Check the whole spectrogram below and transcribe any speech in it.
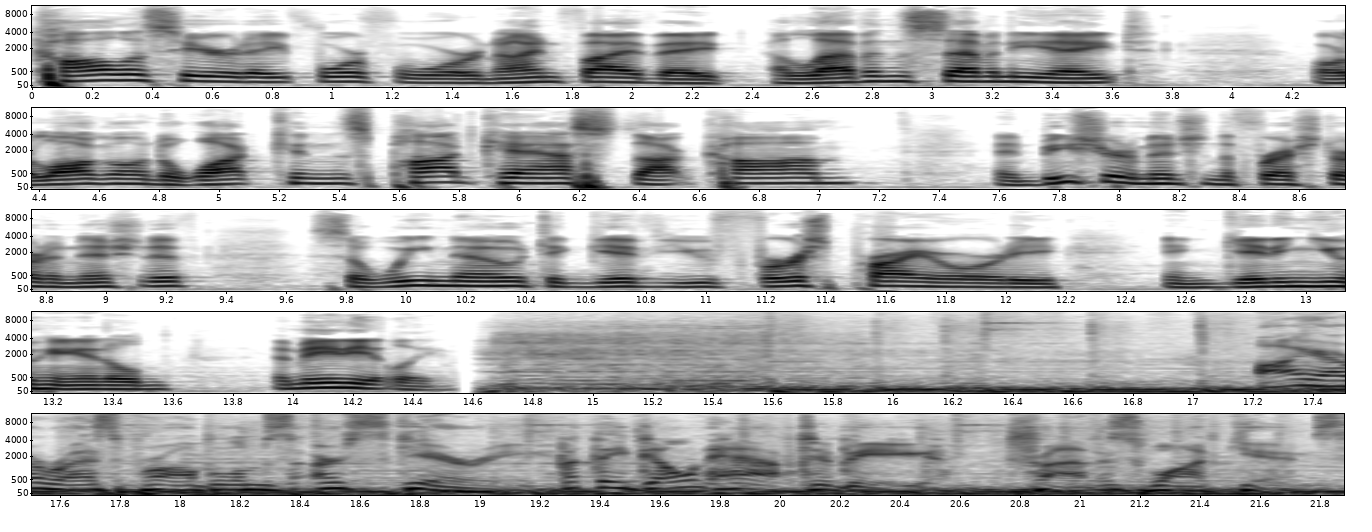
Call us here at 844 958 1178 or log on to watkinspodcast.com and be sure to mention the Fresh Start Initiative so we know to give you first priority in getting you handled immediately. IRS problems are scary, but they don't have to be. Travis Watkins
